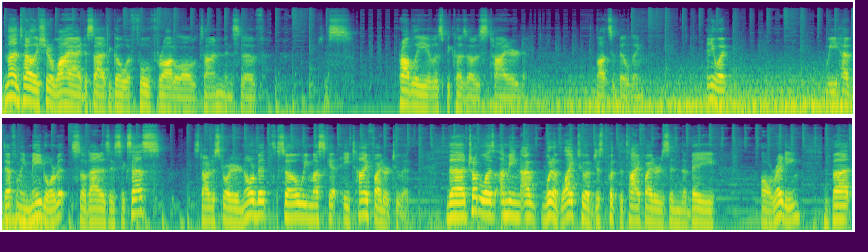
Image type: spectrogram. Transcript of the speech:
I'm not entirely sure why I decided to go with full throttle all the time instead of just... Probably it was because I was tired. Lots of building. Anyway, we have definitely made orbit, so that is a success. Star Destroyer in orbit, so we must get a TIE fighter to it. The trouble was, I mean, I would have liked to have just put the TIE fighters in the bay already, but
